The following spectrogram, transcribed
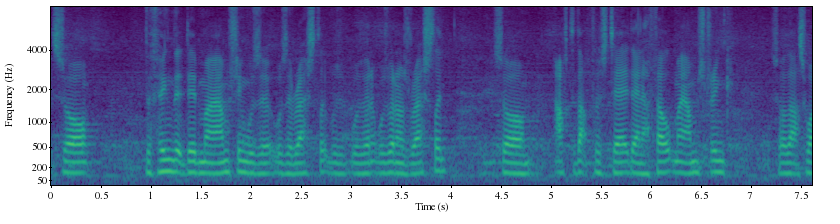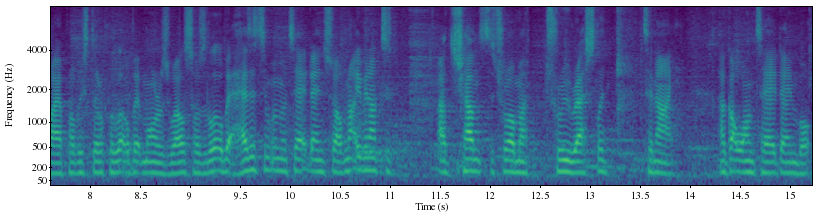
So the thing that did my hamstring was a, was a wrestling was, was, when, was when I was wrestling. So after that first takedown, I felt my hamstring. So that's why I probably stood up a little bit more as well. So I was a little bit hesitant with my takedown. So I've not even had to had a chance to throw my true wrestling tonight. I got one takedown, but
